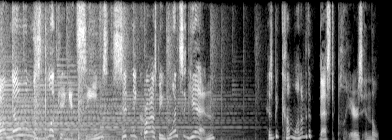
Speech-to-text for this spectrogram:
While no one was looking, it seems, Sidney Crosby once again has become one of the best players in the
